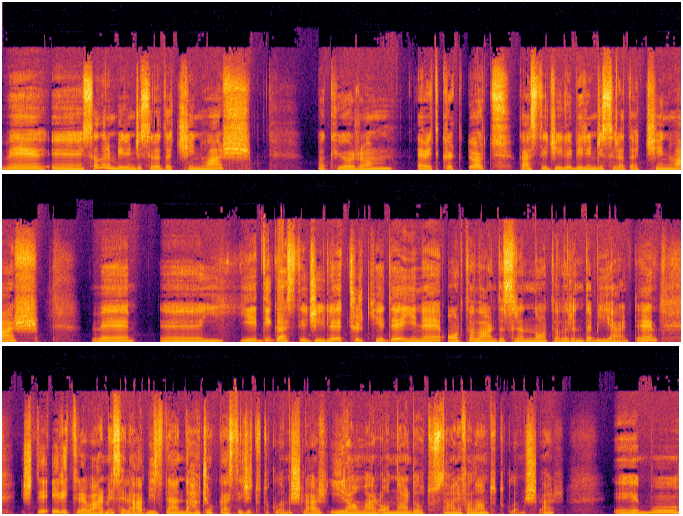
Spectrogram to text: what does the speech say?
ve e, sanırım birinci sırada Çin var. Bakıyorum. Evet 44 gazeteciyle birinci sırada Çin var ve e, 7 gazeteciyle Türkiye'de yine ortalarda sıranın ortalarında bir yerde. İşte Eritre var mesela bizden daha çok gazeteci tutuklamışlar. İran var onlar da 30 tane falan tutuklamışlar. E, bu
